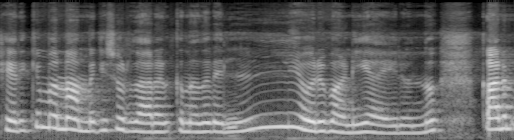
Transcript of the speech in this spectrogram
ശരിക്കും പറഞ്ഞാൽ അമ്മയ്ക്ക് ചുരിദാർ എടുക്കുന്നത് വലിയൊരു പണിയായിരുന്നു. കാരണം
